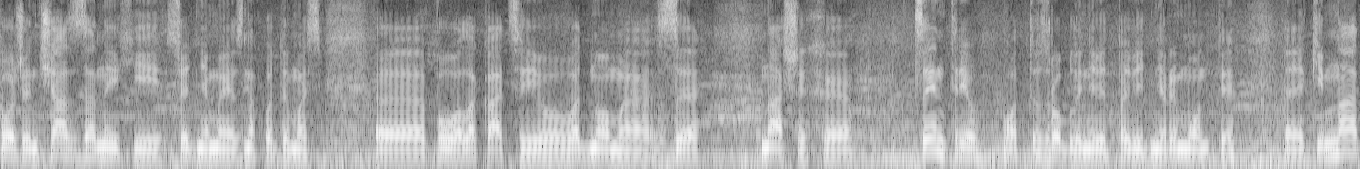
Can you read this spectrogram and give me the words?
кожен час за них. І сьогодні ми знаходимося е, по локації в одному з наших е, центрів. От зроблені відповідні ремонти е, кімнат,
